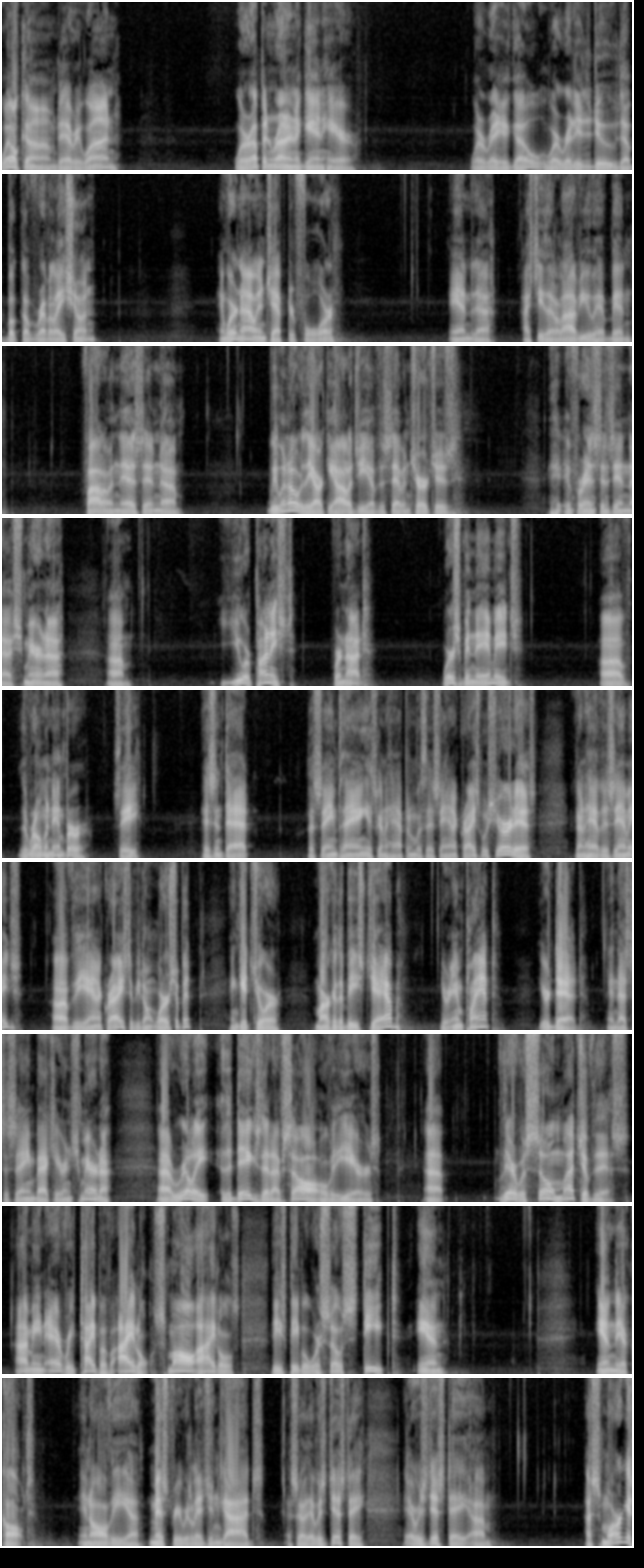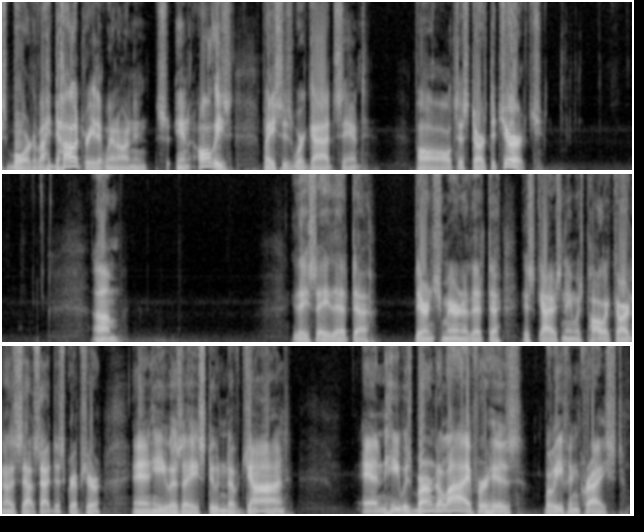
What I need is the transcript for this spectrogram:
Welcome to everyone. We're up and running again here. We're ready to go. We're ready to do the book of Revelation. And we're now in chapter 4. And uh, I see that a lot of you have been following this. And uh, we went over the archaeology of the seven churches. For instance, in uh, Smyrna, um, you are punished for not worshiping the image of the Roman emperor. See? Isn't that the same thing is going to happen with this Antichrist? Well, sure it is. You're going to have this image of the Antichrist if you don't worship it and get your mark of the beast jab, your implant, you're dead. And that's the same back here in Smyrna uh, really the digs that I've saw over the years, uh, there was so much of this. I mean, every type of idol, small idols. These people were so steeped in in the occult, in all the uh, mystery religion gods. So it was just a, it was just a um, a smorgasbord of idolatry that went on in in all these places where God sent Paul to start the church. Um, they say that uh, there in Smyrna that uh, this guy's name was Polycarp. Now this is outside the scripture, and he was a student of John, and he was burned alive for his belief in Christ.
